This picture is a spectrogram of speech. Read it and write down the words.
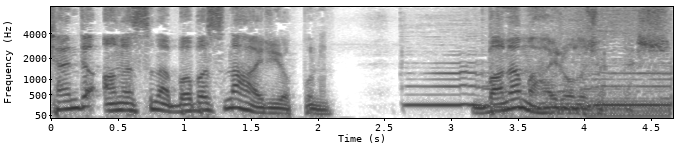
Kendi anasına babasına hayrı yok bunun. Bana mı hayır olacak der.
